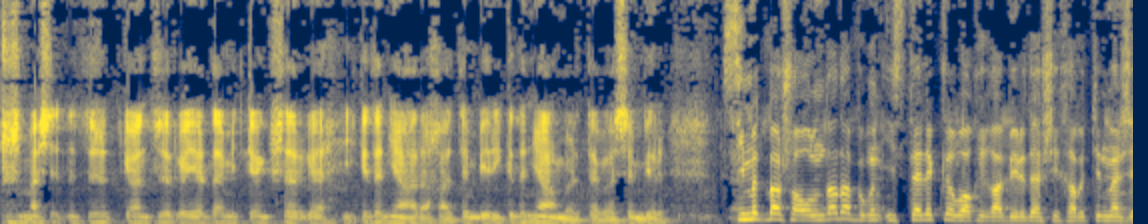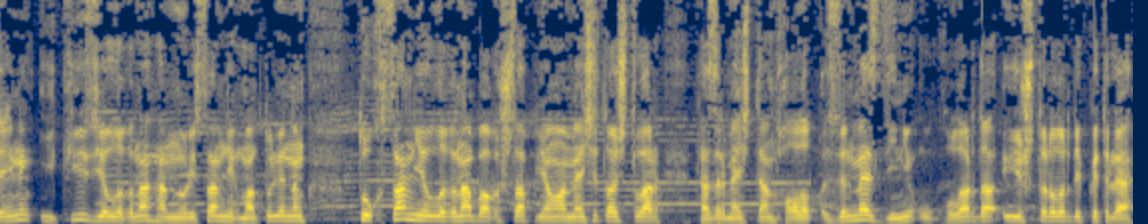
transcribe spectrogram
Мәчетне төзеткән, төзергә ярдәм иткән кешеләргә ике дөнья рәхәтен бир, ике дөнья мәртәбәсен бир. Симетбаш авылында да бүген истәлекле вакыйга бирде Шихабетдин Мәрҗәнинең 200 еллыгына һәм Нурислам Нигъматуллинның 90 еллыгына багышлап яңа мәчет ачтылар. Хәзер мәчеттән халык өзелмәс дини укулар да оештырылыр дип көтелә.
